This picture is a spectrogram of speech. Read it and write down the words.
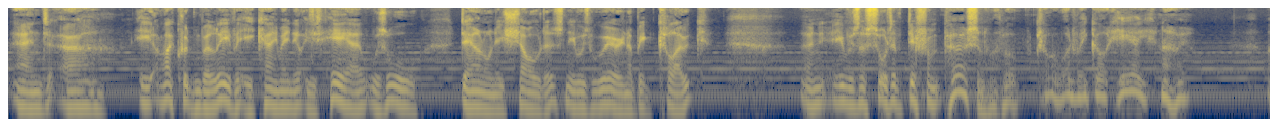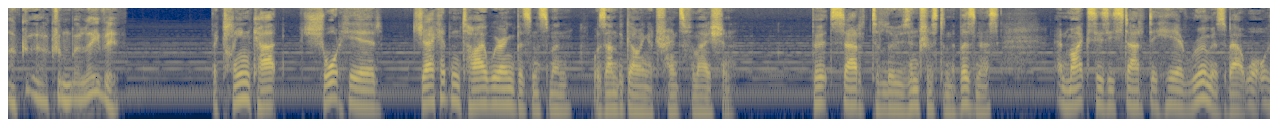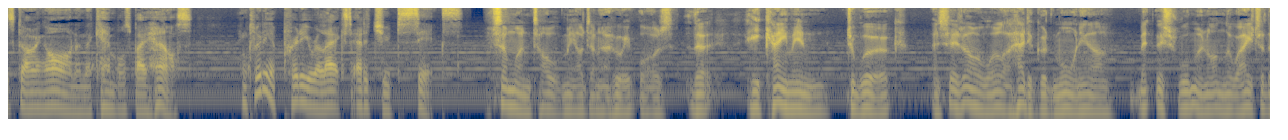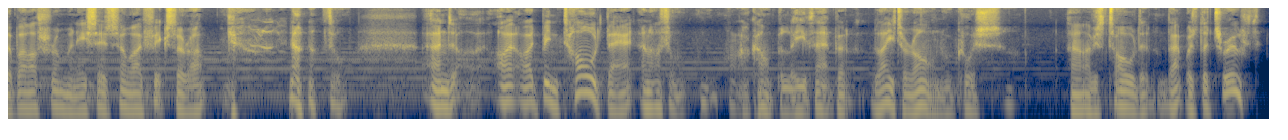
and uh, he, I couldn't believe it. He came in, his hair was all down on his shoulders, and he was wearing a big cloak. And he was a sort of different person. I thought, God, what have we got here? You know, I, I couldn't believe it. The clean cut, short haired, jacket and tie wearing businessman was undergoing a transformation. Bert started to lose interest in the business, and Mike says he started to hear rumours about what was going on in the Campbell's Bay house, including a pretty relaxed attitude to sex. Someone told me, I don't know who it was, that he came in to work and said, Oh, well, I had a good morning. I met this woman on the way to the bathroom, and he said, So I fixed her up. and I thought, and I, I'd been told that, and I thought, I can't believe that. But later on, of course, uh, I was told that that was the truth.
